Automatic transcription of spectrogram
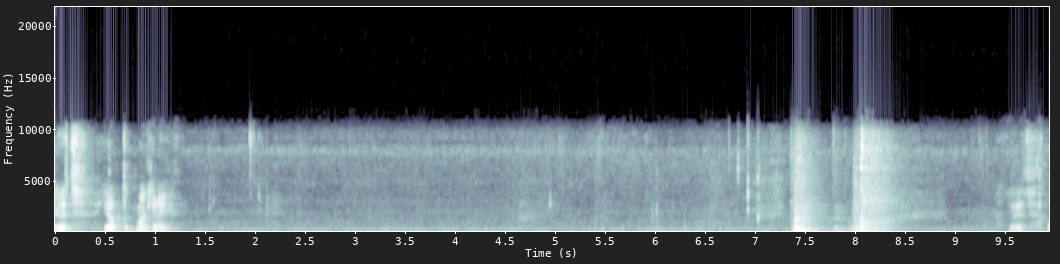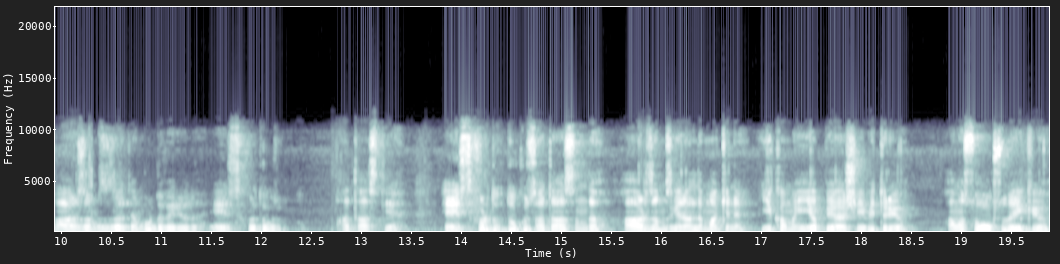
Evet. Yaptık makineyi. Evet. Arızamızı zaten burada veriyordu. E09 hatası diye. E09 hatasında arızamız genelde makine yıkamayı yapıyor. Her şeyi bitiriyor. Ama soğuk su da yıkıyor.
